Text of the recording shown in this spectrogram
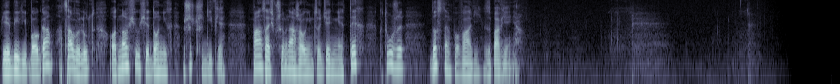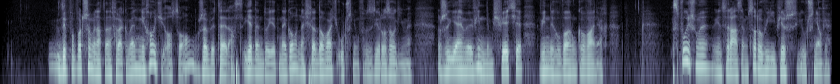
Wielbili Boga, a cały lud odnosił się do nich życzliwie. Pan zaś przymnażał im codziennie tych, którzy dostępowali zbawienia. Gdy popatrzymy na ten fragment, nie chodzi o to, żeby teraz jeden do jednego naśladować uczniów z Jerozolimy. Żyjemy w innym świecie, w innych uwarunkowaniach. Spójrzmy więc razem, co robili pierwsi uczniowie.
